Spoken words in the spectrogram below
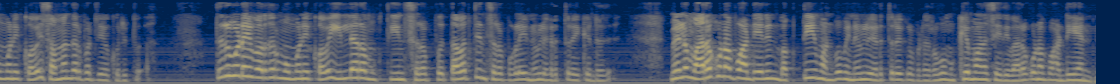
மும்மணிக்கோவை சம்பந்தர் பற்றிய குறிப்பு. திருவிடைவரதூர் மும்மணிக்கோவை இல்லற முக்தியின் சிறப்பு தவத்தின் சிறப்புகளை இந்நூல் எடுத்துரைக்கின்றது. மேலும் வரகுண பாண்டியனின் பக்தியும் அன்பும் இந்நூலில் எடுத்துரைக்கப்பட்ட ரொம்ப முக்கியமான செய்தி. வரகுண பாண்டியன்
